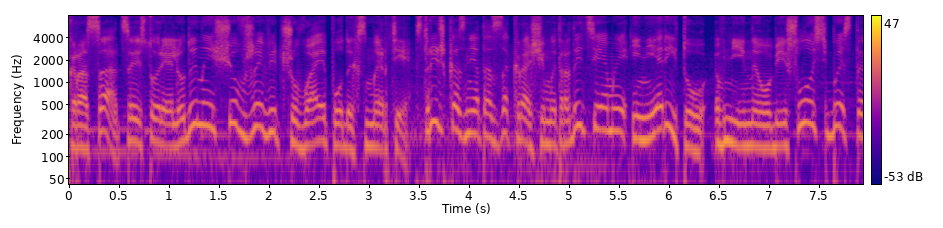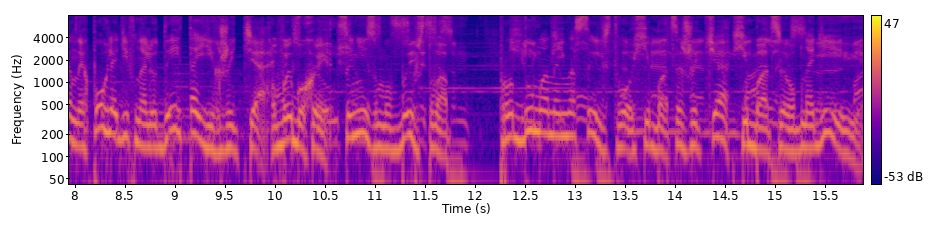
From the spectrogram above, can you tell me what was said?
Краса це історія людини, що вже відчуває подих смерті. Стрічка знята за кращими традиціями ін'яріту. В ній не обійшлось без темних поглядів на людей та їх життя. Вибухи, цинізм, вбивства, продумане насильство. Хіба це життя? Хіба це обнадіює?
